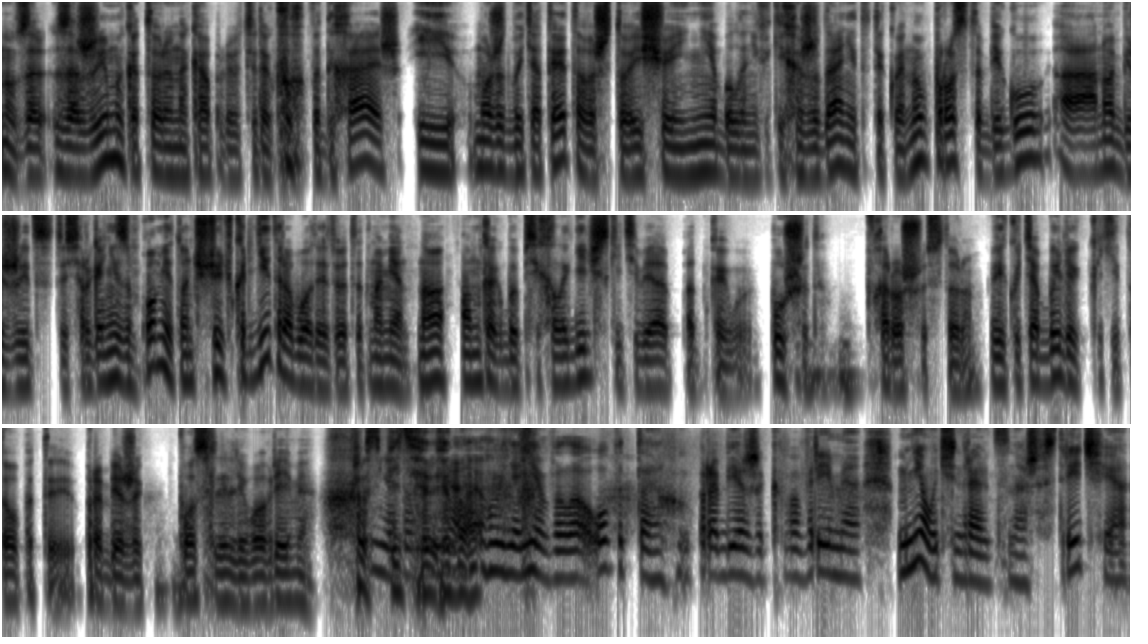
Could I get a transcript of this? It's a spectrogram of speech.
ну, зажимы, которые накапливаются, ты так фух, выдыхаешь, и, может быть, от этого, что еще и не было никаких ожиданий, ты такой, ну, просто бегу, а оно бежит. То есть организм помнит, он чуть-чуть в кредит работает в этот момент, но он как бы психологически тебя под, как бы пушит в хорошую сторону. Вик, у тебя были какие-то опыты пробежек после или во время распития Нет, у меня, вина? У меня не было опыта пробежек во время. Мне очень нравятся наши встречи.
